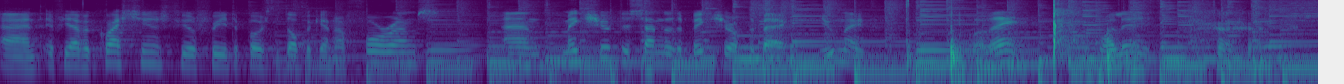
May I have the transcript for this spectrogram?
And if you have a question, feel free to post the topic in our forums. And make sure to send us a picture of the bag you made. Well, hey.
